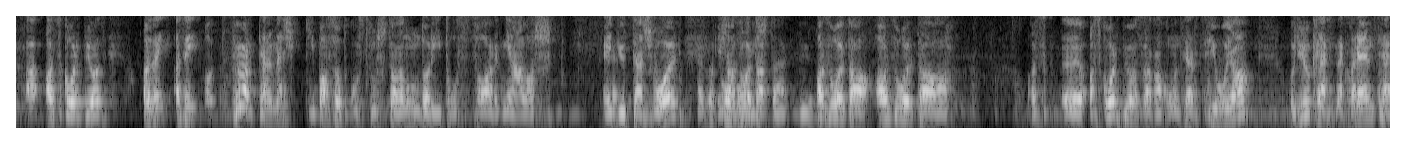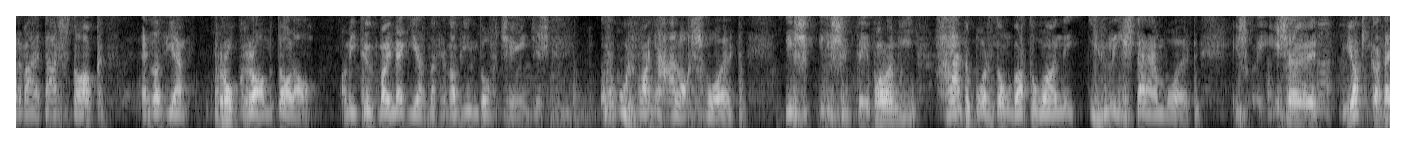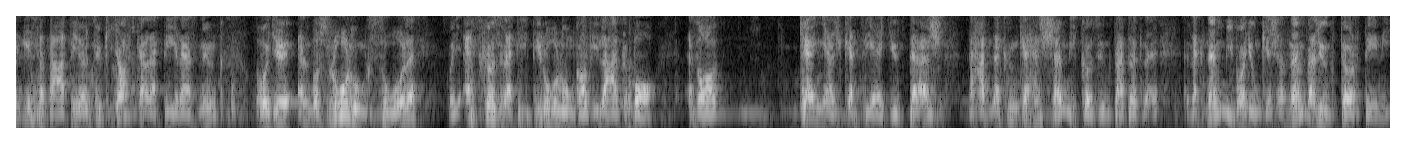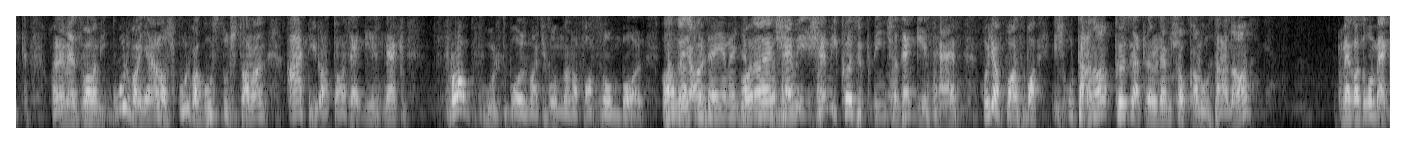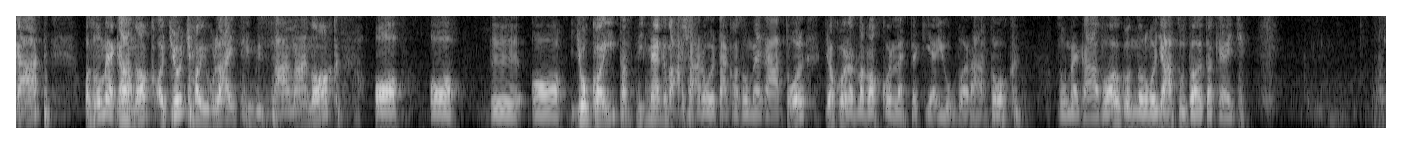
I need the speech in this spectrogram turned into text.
A, a Scorpions, az egy, az egy förtelmes, kibaszott kusztustalan, undorító szarnyálas együttes volt. Ez a és az volt a, az volt a, az volt a, a Scorpionsnak a koncepciója, hogy ők lesznek a rendszerváltásnak ez az ilyen programdala, amit ők majd megírnak, ez a Wind of Change, és kurva nyálas volt, és, és valami hátborzongatóan ízléstelen volt. És, és mi, akik az egészet átéltük, így azt kellett éreznünk, hogy ez most rólunk szól, vagy ez közvetíti rólunk a világba, ez a gennyes geci együttes, tehát nekünk ehhez semmi közünk. Tehát ez ne, ezek nem mi vagyunk, és ez nem velünk történik, hanem ez valami kurva nyálas, kurva gusztustalan átirata az egésznek Frankfurtból, vagy honnan a faszomból. Annak hogy a- a- semmi, semmi közük nincs az egészhez, hogy a faszba, és utána, közvetlenül nem sokkal utána, meg az Omegát, az Omegának, a Gyöngyhajú lány című számának a, a, a jogait, azt így megvásárolták az Omegától, gyakorlatilag akkor lettek ilyen jó barátok az Omegával, gondolom, hogy átutaltak egy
